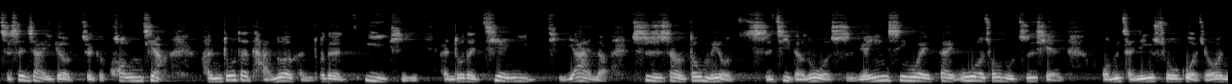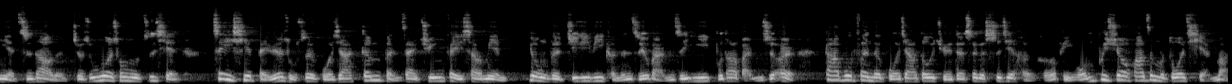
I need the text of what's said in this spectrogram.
只剩下一个这个框架，很多的谈论，很多的议题，很多的建议提案呢，事实上都没有实际的落实。原因是因为在乌俄冲突之前，我们曾经说过，九二你也知道的，就是乌俄冲突之前。这些北约组织的国家根本在军费上面用的 GDP 可能只有百分之一，不到百分之二。大部分的国家都觉得这个世界很和平，我们不需要花这么多钱嘛。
